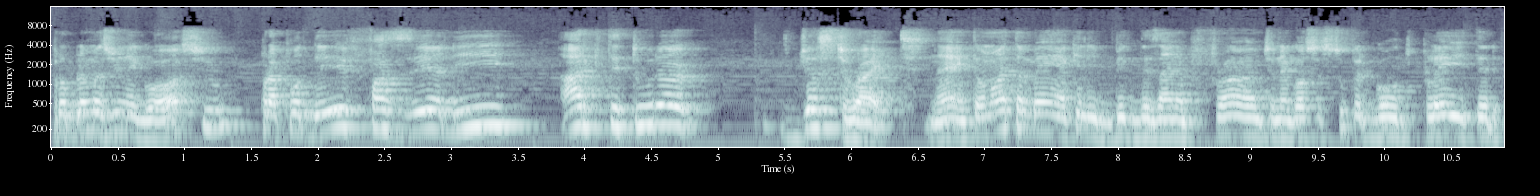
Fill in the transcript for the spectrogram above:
problemas de negócio para poder fazer ali a arquitetura just right, né? Então não é também aquele big design up front, o negócio super gold plated,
